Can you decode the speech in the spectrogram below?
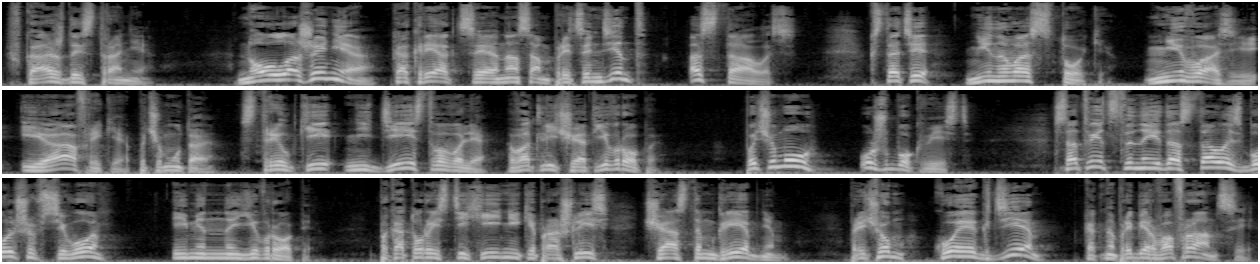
в каждой стране. Но уложение, как реакция на сам прецедент, осталось. Кстати, ни на Востоке, ни в Азии и Африке почему-то стрелки не действовали, в отличие от Европы. Почему? Уж бог весть. Соответственно, и досталось больше всего именно Европе, по которой стихийники прошлись частым гребнем, причем кое-где, как, например, во Франции,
